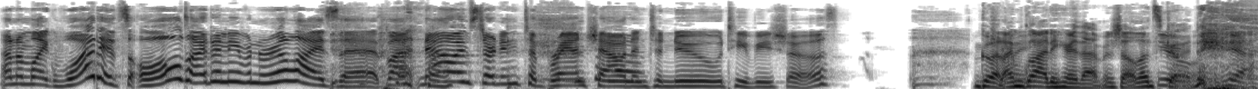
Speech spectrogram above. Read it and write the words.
and I'm like, what? It's old? I didn't even realize it. But now I'm starting to branch out into new TV shows. good. I'm glad to hear that, Michelle. That's good. Yeah.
